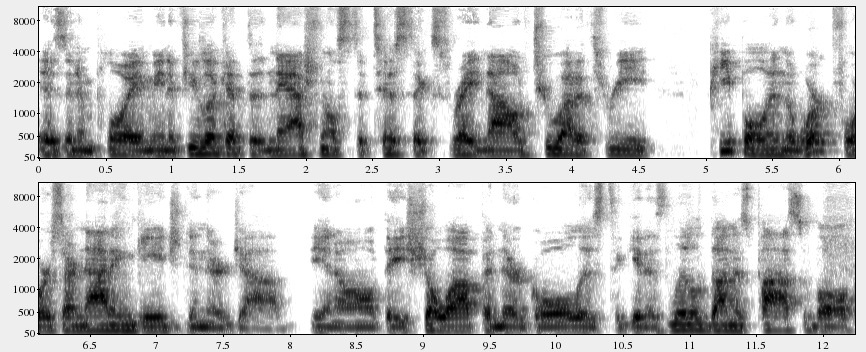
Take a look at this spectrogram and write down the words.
as an employee. I mean, if you look at the national statistics right now, two out of three people in the workforce are not engaged in their job. You know, they show up and their goal is to get as little done as possible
